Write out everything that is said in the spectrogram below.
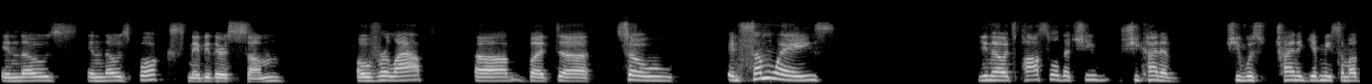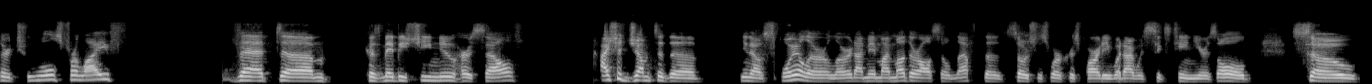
in those in those books. Maybe there's some overlap, uh, but uh, so in some ways, you know, it's possible that she she kind of she was trying to give me some other tools for life that because um, maybe she knew herself. I should jump to the you know, spoiler alert. I mean, my mother also left the Socialist Workers Party when I was 16 years old. So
